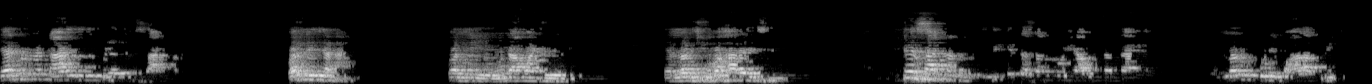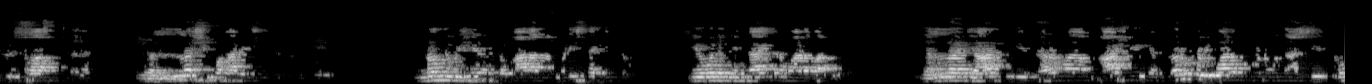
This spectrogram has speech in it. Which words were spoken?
ಜನರನ್ನ ಕಾಡಿದ್ರು ಬಿಡೋದ್ರೆ ಸಾಕು. ಬರ್ಲಿ ಜನ. ಬರ್ಲಿ, ಊಟ ಮಾಡಿ. ಎಲ್ಲರೂ ಶುಭ ಹಾರೈಸಿ ಇಷ್ಟೇ ಸಾಕು. ಇದಕ್ಕಿಂತ ಸಂತೋಷ ಯಾವ್ದಂದಾಗ ಎಲ್ಲರೂ ಕೂಡಿ ಬಹಳ ಪ್ರೀತಿ ವಿಶ್ವಾಸ ನೀವೆಲ್ಲ ಶುಭ ಹಾರೈಸಿದ್ದಕ್ಕೆ ಇನ್ನೊಂದು ವಿಷಯ ಅಂತ ಬಹಳ ನಾನು ಇತ್ತು ಕೇವಲ ಲಿಂಗಾಯತರು ಮಾಡಬಾರದು. ಎಲ್ಲ ಜಾತಿ, ಧರ್ಮ, ಭಾಷೆ ಎಲ್ಲರೂ ಕೂಡಿ ಮಾಡಬೇಕು ಒಂದು ಆಸೆ ಇತ್ತು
